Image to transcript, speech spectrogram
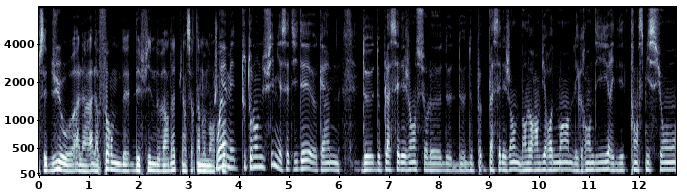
c'est dû au- à, la, à la forme des, des films de Varda depuis un certain moment. Je Ouais, trouve. mais tout au long du film, il y a cette idée euh, quand même de, de placer les gens sur le, de, placer les gens dans leur environnement, de les grandir, l'idée de transmission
